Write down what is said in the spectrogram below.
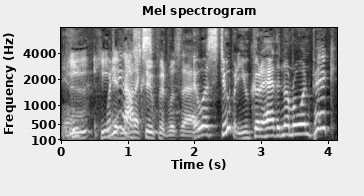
He he What do you did mean not how ex- stupid was that? It was stupid. You could have had the number one pick.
